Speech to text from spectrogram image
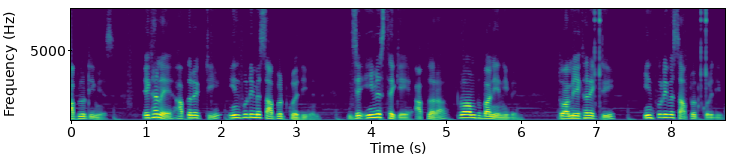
আপলোড ইমেজ এখানে আপনারা একটি ইনপুট ইমেজ আপলোড করে দিবেন, যে ইমেজ থেকে আপনারা প্রম্পট বানিয়ে নেবেন। তো আমি এখানে একটি ইনপুট ইমেজ আপলোড করে দিব।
